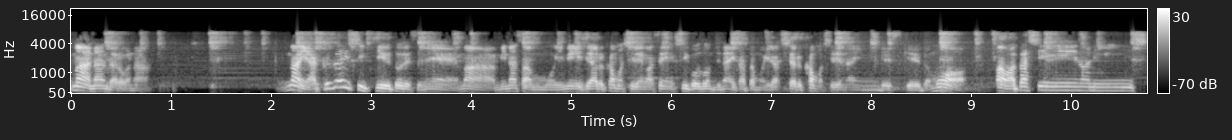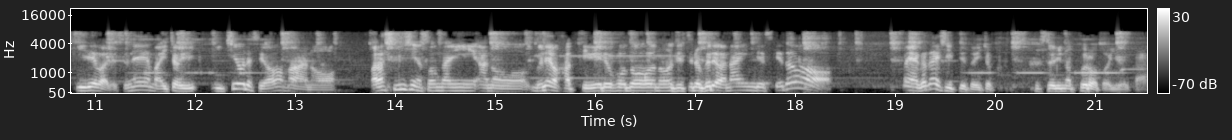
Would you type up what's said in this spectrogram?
まあ、なんだろうな。まあ、薬剤師っていうとですね、まあ、皆さんもイメージあるかもしれませんし、ご存知ない方もいらっしゃるかもしれないんですけれども、まあ、私の認識ではですね、まあ、一応、一応ですよ、まあ、あの、私自身はそんなに、あの、胸を張って言えるほどの実力ではないんですけど、まあ、薬剤師っていうと一応薬のプロというか、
